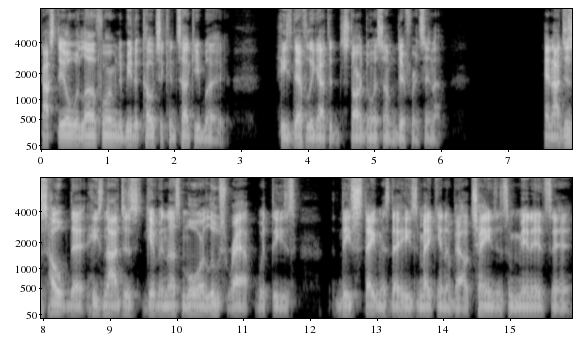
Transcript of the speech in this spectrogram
I still would love for him to be the coach of Kentucky, but he's definitely got to start doing something different. And and I just hope that he's not just giving us more loose rap with these these statements that he's making about changing some minutes and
